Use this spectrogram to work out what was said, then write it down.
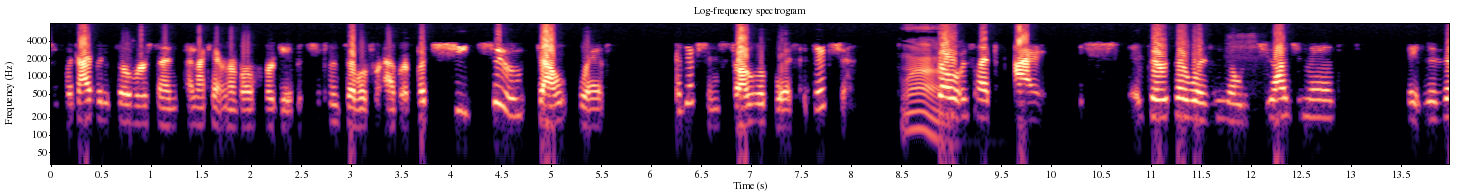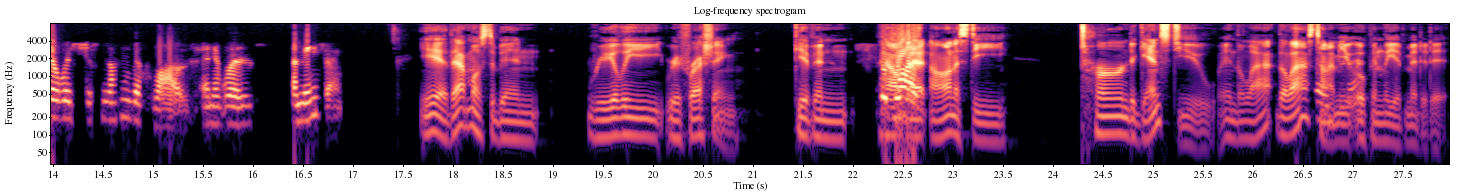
She's like, I've been sober since, and I can't remember her date, but she's been sober forever. But she too dealt with addiction, struggled with addiction. Wow. So it was like I, there there was no judgment. It, there was just nothing but love, and it was amazing. Yeah, that must have been really refreshing, given how that honesty turned against you in the la- the last time you Mhm. openly admitted it.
